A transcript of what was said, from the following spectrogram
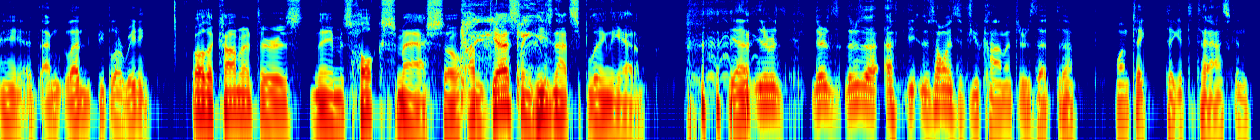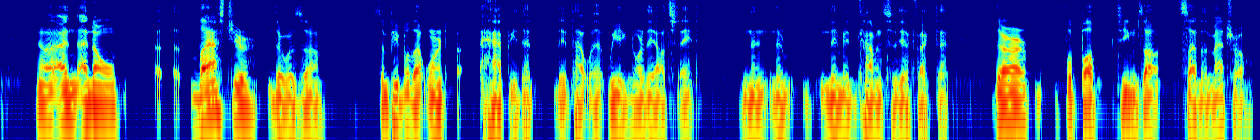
hey, I'm glad people are reading. Well, the commenter, his name is Hulk Smash, so I'm guessing he's not splitting the atom. yeah, there's there's there's a, a few, there's always a few commenters that uh, want to take take it to task, and you know I, I know uh, uh last year there was uh, some people that weren't happy that they thought that we ignore the outstate, and then they made comments to the effect that there are football teams outside of the metro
